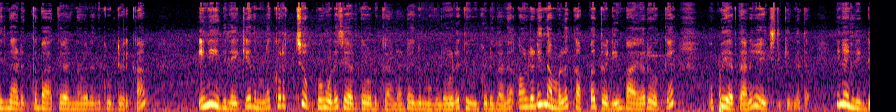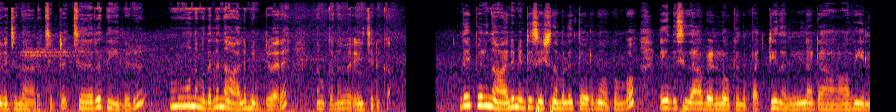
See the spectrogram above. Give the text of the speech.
ഇത് നടുക്ക് ഭാഗത്ത് വരുന്ന പോലെ ഒന്ന് കൂട്ടി വെക്കാം. ഇനി ഇതിലേക്ക് നമ്മൾ കുറച്ച് ഉപ്പും കൂടെ ചേർത്ത് കൊടുക്കുകയാണ് കേട്ടോ. അതിന്റെ മുകളിലൂടെ തൂക്കി കൊടുക്കുകയാണ്. ഓൾറെഡി നമ്മൾ കപ്പത്തൊലിയും പയറും ഒക്കെ ഉപ്പ് ചേർത്താണ് വേവിച്ചിരിക്കുന്നത്. ഇനി ലിഡ് വെച്ച് അടച്ചിട്ട് ചെറു തീയിലൊരു മൂന്ന് മുതൽ നാല് മിനിറ്റ് വരെ നമുക്കൊന്ന് വേവിച്ചെടുക്കാം. ഇതിപ്പോൾ ഒരു നാല് മിനിറ്റ് ശേഷം നമ്മൾ തുറന്ന് നോക്കുമ്പോൾ ഏകദേശം ഇത് ആ വെള്ളമൊക്കെ ഒന്ന് പറ്റി നല്ലതായിട്ട് ആ ആവിയിൽ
